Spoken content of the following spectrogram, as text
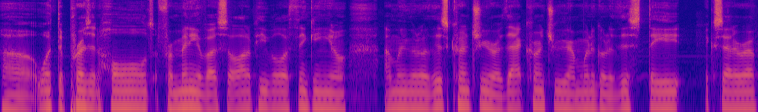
uh, what the present holds for many of us. A lot of people are thinking, you know, I'm going to go to this country or that country, or I'm going to go to this state, etc.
